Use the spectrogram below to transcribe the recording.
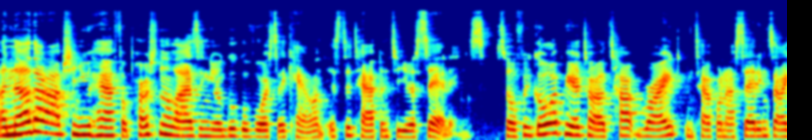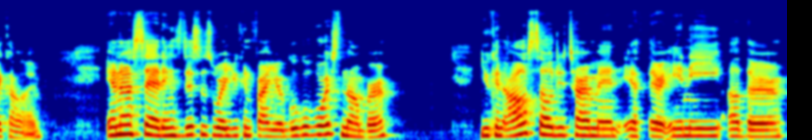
Another option you have for personalizing your Google Voice account is to tap into your settings. So if we go up here to our top right and tap on our settings icon, in our settings, this is where you can find your Google Voice number. You can also determine if there are any other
